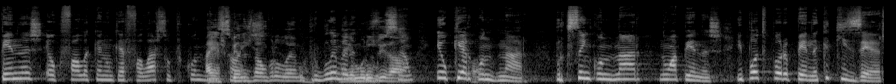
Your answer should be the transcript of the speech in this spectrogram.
Penas é o que fala quem não quer falar sobre condenações. Ah, penas não é um problema. O problema Nem da corrupção, eu quero condenar. Porque sem condenar não há penas. E pode pôr a pena que quiser,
